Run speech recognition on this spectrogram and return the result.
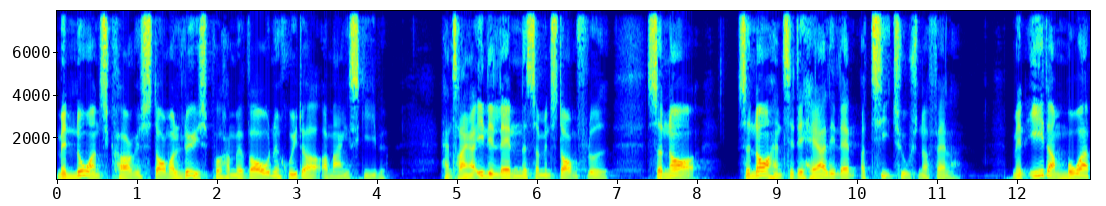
men nordens konge stormer løs på ham med vogne, ryttere og mange skibe. Han trænger ind i landene som en stormflod, så når, så når han til det herlige land, og 10.000 falder. Men Edom, Moab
